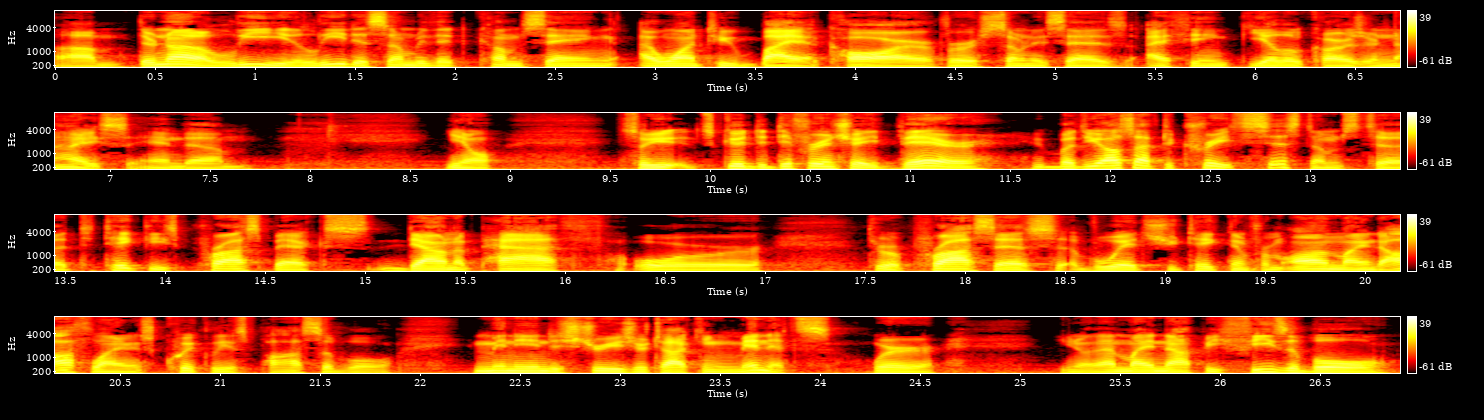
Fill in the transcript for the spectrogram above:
Um, they're not a lead. A lead is somebody that comes saying, I want to buy a car, versus somebody says, I think yellow cars are nice. And, um, you know, so you, it's good to differentiate there. But you also have to create systems to, to take these prospects down a path or through a process of which you take them from online to offline as quickly as possible. In many industries, you're talking minutes where, you know, that might not be feasible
